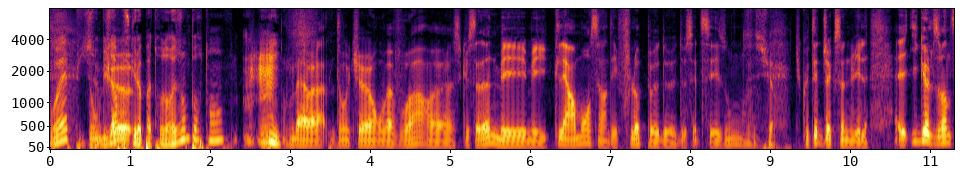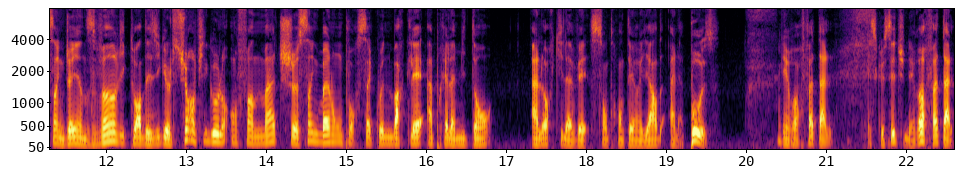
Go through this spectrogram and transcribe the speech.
Ouais, puis c'est bizarre euh, parce qu'il a pas trop de raison pourtant. Bah voilà, donc euh, on va voir euh, ce que ça donne, mais, mais clairement c'est un des flops de, de cette saison. euh, sûr. du côté de Jacksonville. Euh, Eagles 25, Giants 20, victoire des Eagles sur un field goal en fin de match, 5 ballons pour Saquon Barclay après la mi-temps, alors qu'il avait 131 yards à la pause. Erreur fatale. Est-ce que c'est une erreur fatale?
